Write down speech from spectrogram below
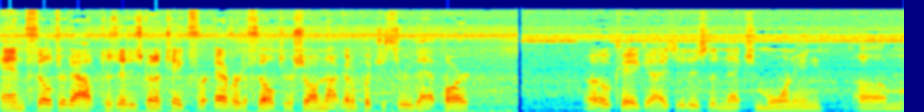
and filtered out because it is going to take forever to filter so I'm not going to put you through that part. Okay guys it is the next morning. Um,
